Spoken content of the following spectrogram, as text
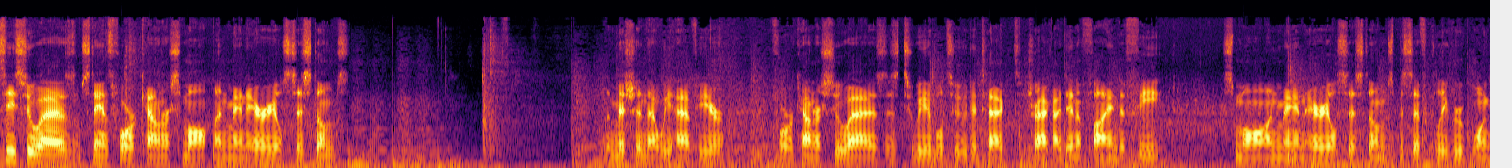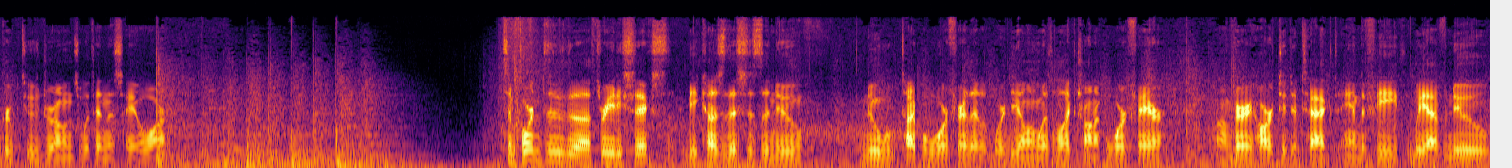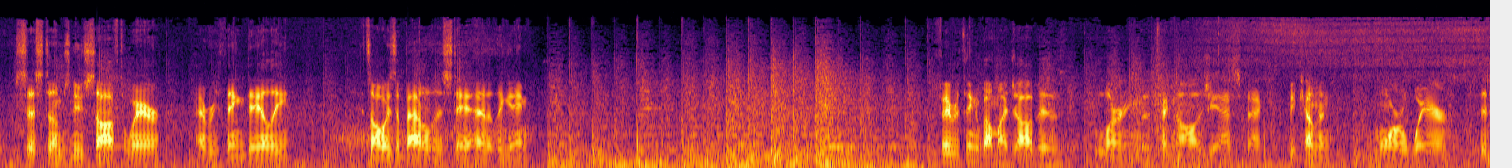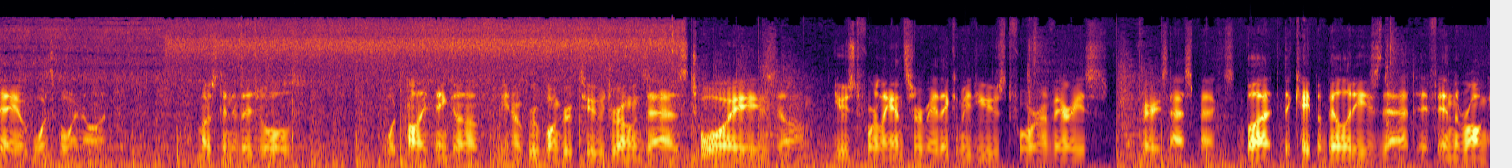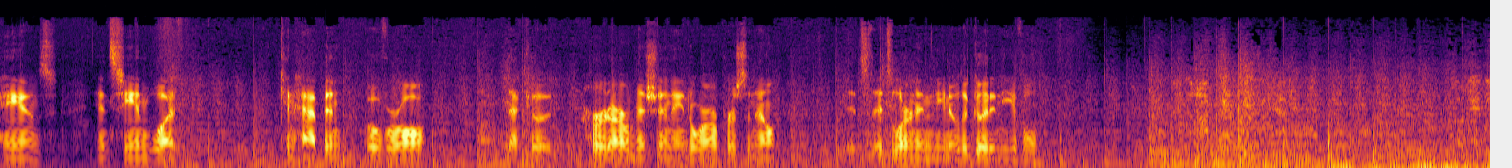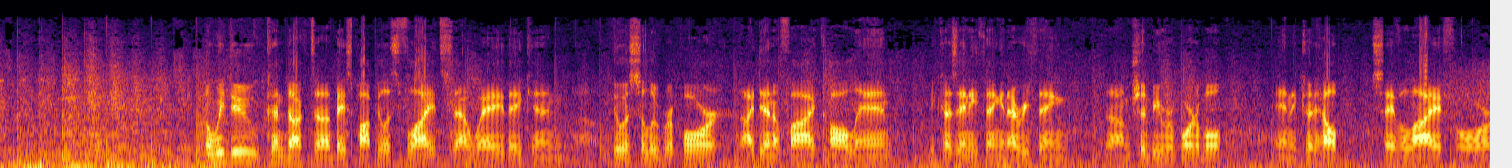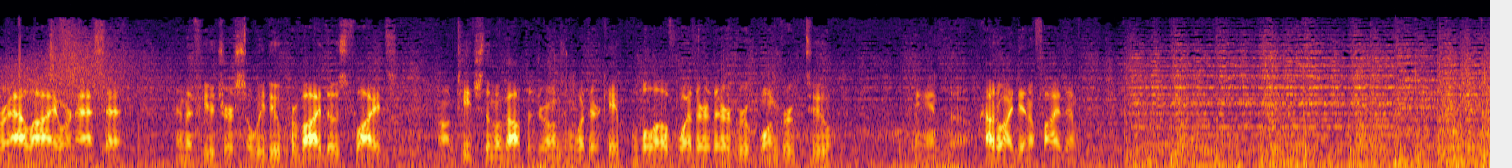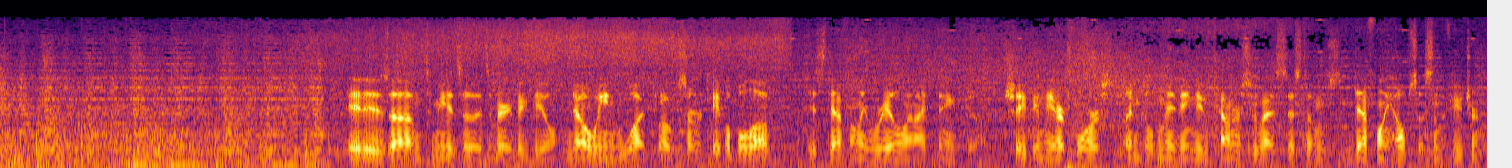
CSUAS stands for Counter Small Unmanned Aerial Systems. The mission that we have here for Counter SUAS is to be able to detect, track, identify, and defeat small unmanned aerial systems, specifically Group 1, Group 2 drones within this AOR. It's important to the 386 because this is the new, new type of warfare that we're dealing with, electronic warfare. Um, very hard to detect and defeat. We have new systems, new software, everything daily. It's always a battle to stay ahead of the game. Favorite thing about my job is learning the technology aspect, becoming more aware today of what's going on. Uh, most individuals would probably think of, you know, Group 1, Group 2 drones as toys, um, used for land survey. They can be used for various, various aspects. But the capabilities that, if in the wrong hands and seeing what can happen overall, um, that could hurt our mission and or our personnel, it's, it's learning, you know, the good and evil. So we do conduct uh, base populace flights. That way they can uh, do a salute report, identify, call in, because anything and everything um, should be reportable and it could help save a life or ally or an asset in the future. So we do provide those flights, um, teach them about the drones and what they're capable of, whether they're group one, group two, and uh, how to identify them. It is, um, to me, it's a, it's a very big deal. Knowing what folks are capable of is definitely real, and I think uh, shaping the Air Force, implementing new counter-SUAS systems definitely helps us in the future.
